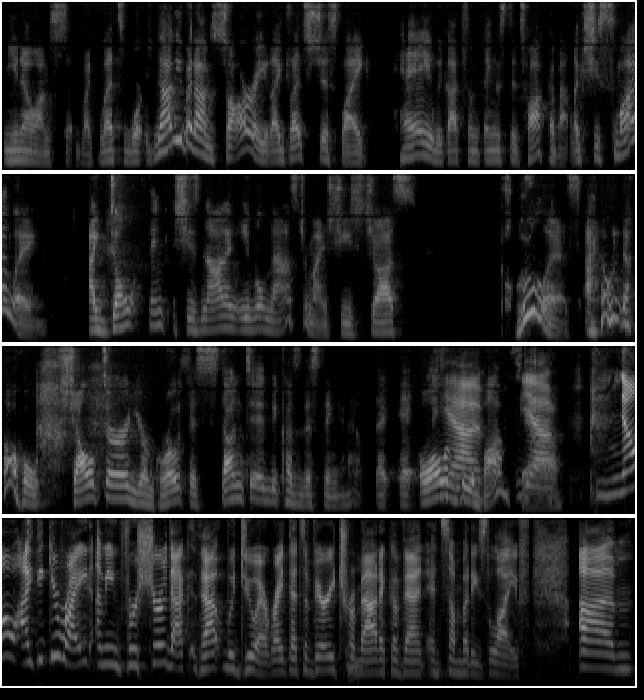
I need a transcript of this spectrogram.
you know, I'm so, like, let's work. Not even I'm sorry. Like, let's just like, hey, we got some things to talk about. Like she's smiling. I don't think she's not an evil mastermind. She's just clueless. I don't know. Sheltered, your growth is stunted because of this thing. All yeah, of the above. Sarah. Yeah. No, I think you're right. I mean, for sure that that would do it, right? That's a very traumatic event in somebody's life. Um,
